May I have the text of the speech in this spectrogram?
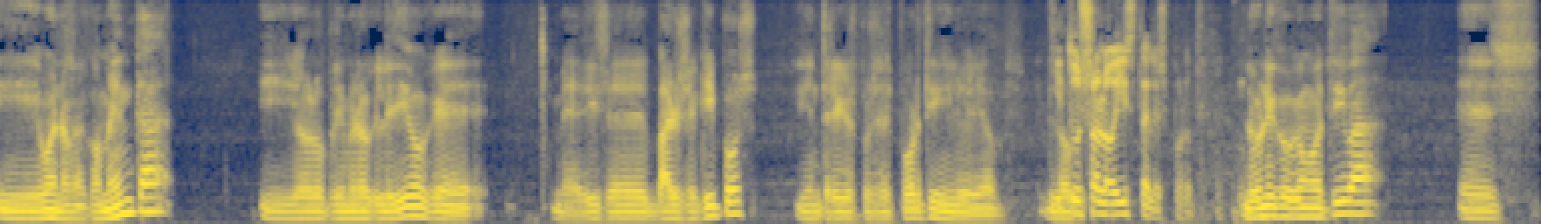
Y bueno, me comenta y yo lo primero que le digo que me dice varios equipos y entre ellos pues Sporting y yo, Y lo- tú solo oíste el Sporting. Lo único que motiva es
